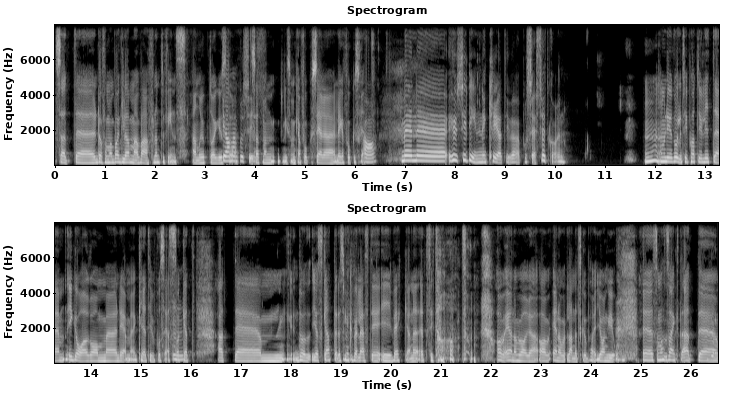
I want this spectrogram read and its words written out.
Så att eh, då får man bara glömma varför det inte finns andra uppdrag just ja, då. Så att man liksom kan fokusera, lägga fokus rätt. Ja. Men eh, hur ser din kreativa process ut Karin? Mm, men det är roligt, vi pratade ju lite igår om eh, det med kreativ process mm. och att, att eh, då, jag skrattade så mycket för jag läste i veckan ett citat av en av, våra, av, en av landets gubbar, Jan Guillou, eh, som har sagt att eh,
